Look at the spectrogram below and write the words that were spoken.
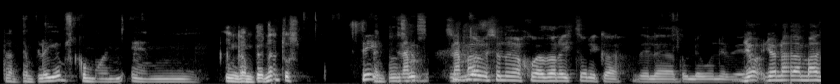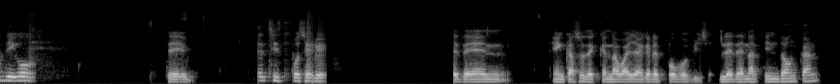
tanto en playoffs como en, en, en campeonatos. Sí, Entonces, nada más- es una jugadora histórica de la WNBA. Yo, yo nada más digo, este, existe posibilidad que le den, en caso de que no vaya Greg Popovich, le den a Tim Duncan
